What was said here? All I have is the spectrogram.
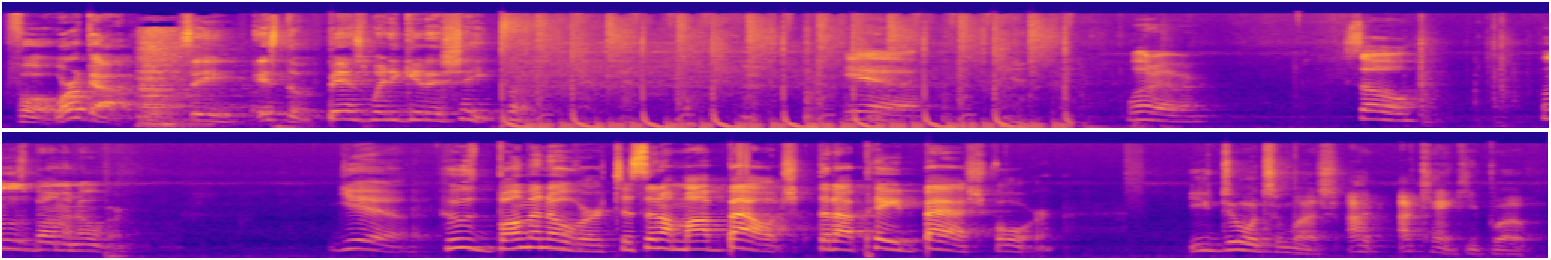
For a workout. See, it's the best way to get in shape. Yeah. Whatever. So, who's bumming over? Yeah, who's bumming over to sit on my couch that I paid Bash for? You doing too much. I, I can't keep up.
